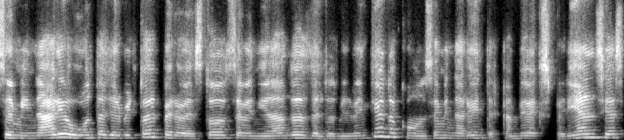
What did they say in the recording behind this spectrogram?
seminario, hubo un taller virtual, pero esto se venía dando desde el 2021 con un seminario de intercambio de experiencias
